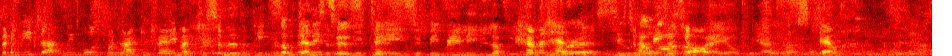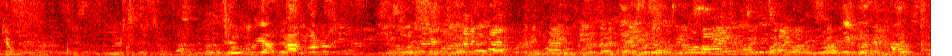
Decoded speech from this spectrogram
But we, that, we both would like it very much as some of the people Some who've done knitters, some please. It'd be really lovely. Come and if you help were- us. You It's a help big us job. unveil. Yes. Dewch. Dewch. Ragor o'ch chi? No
